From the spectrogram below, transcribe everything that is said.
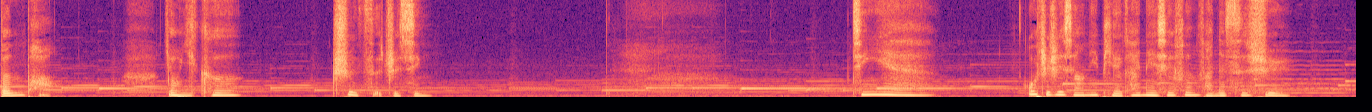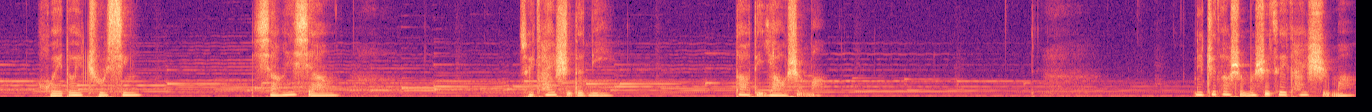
奔跑，用一颗赤子之心。今夜，我只是想你撇开那些纷繁的思绪，回归初心。想一想，最开始的你到底要什么？你知道什么是最开始吗？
